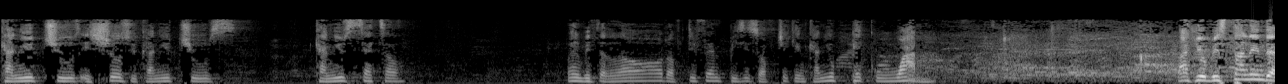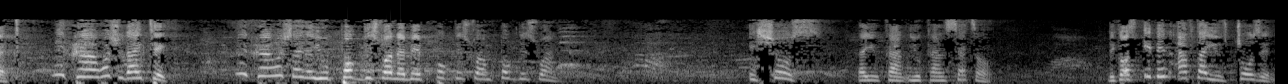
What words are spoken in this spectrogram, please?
can you choose? It shows you can you choose? Can you settle? When with a lot of different pieces of chicken, can you pick one? Like you'll be standing there. Cry, what should I take? Cry, what should I take? You poke this one a bit, poke this one, poke this one. It shows that you can you can settle. Because even after you've chosen,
